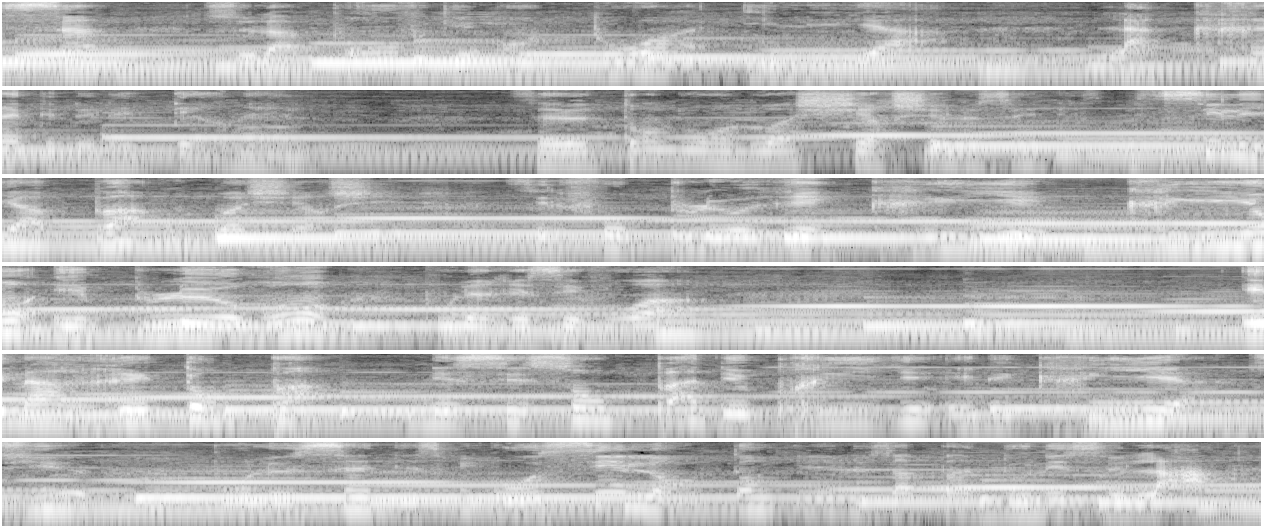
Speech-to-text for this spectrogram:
saint, cela prouve qu'en toi, il y a la crainte de l'éternel. C'est le temps où on doit chercher le Saint-Esprit. S'il n'y a pas, on doit chercher. S'il faut pleurer, crier, crions et pleurons pour les recevoir. Et n'arrêtons pas, ne cessons pas de prier et de crier à Dieu pour le Saint-Esprit aussi longtemps qu'il ne nous a pas donné cela.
